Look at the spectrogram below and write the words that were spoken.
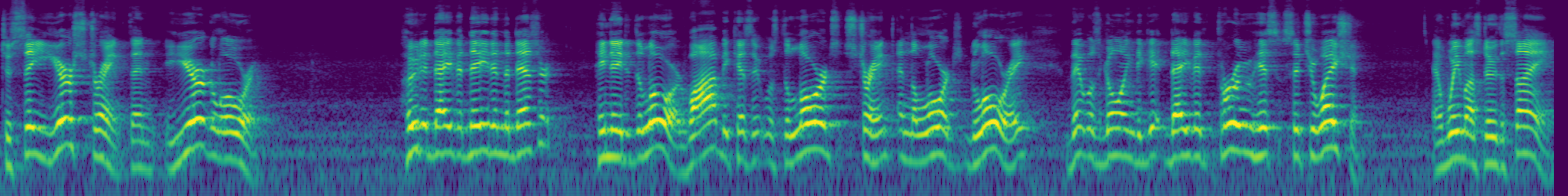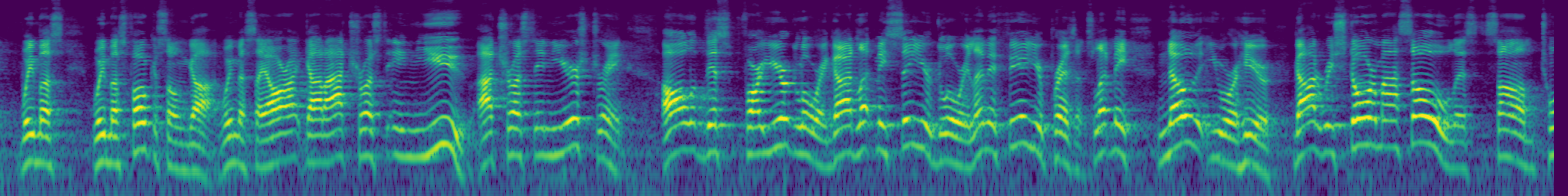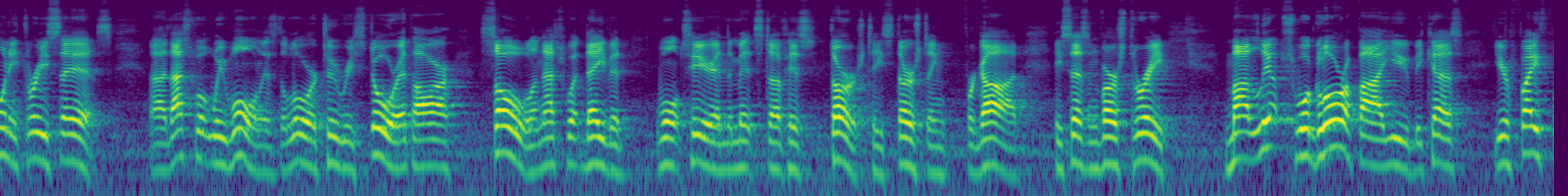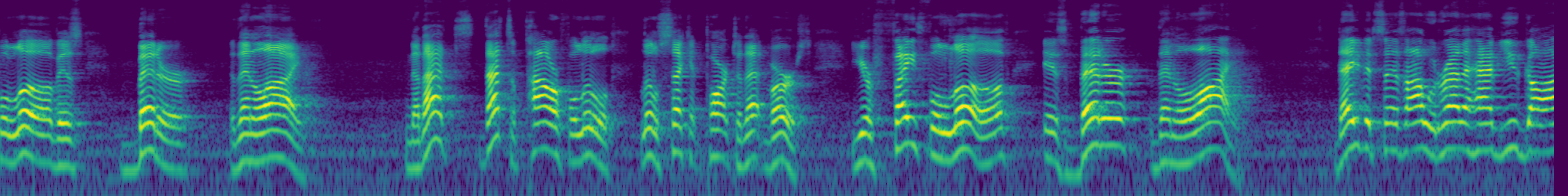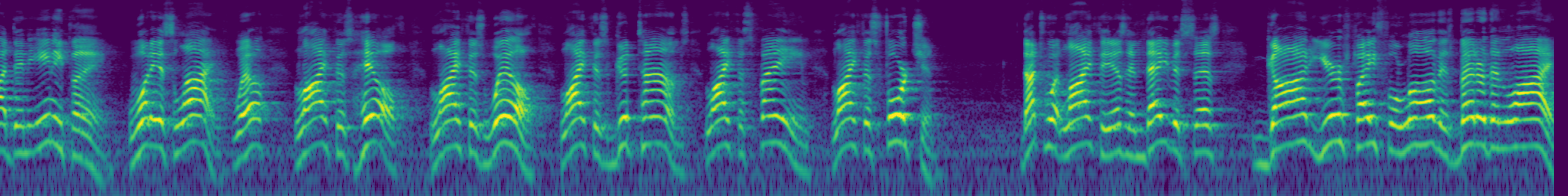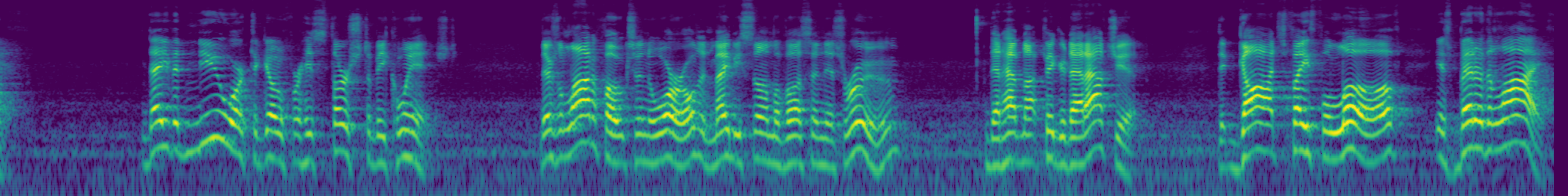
to see your strength and your glory. Who did David need in the desert? He needed the Lord. Why? Because it was the Lord's strength and the Lord's glory that was going to get David through his situation. And we must do the same. We must we must focus on God. We must say, All right, God, I trust in you. I trust in your strength. All of this for your glory. God, let me see your glory. Let me feel your presence. Let me know that you are here. God, restore my soul, as Psalm 23 says. Uh, that's what we want, is the Lord to restoreth our soul. And that's what David wants here in the midst of his thirst. He's thirsting for God. He says in verse 3 My lips will glorify you because your faithful love is better than life. Now that's that's a powerful little little second part to that verse. Your faithful love is better than life. David says, I would rather have you, God, than anything. What is life? Well, life is health, life is wealth, life is good times, life is fame, life is fortune. That's what life is. And David says, God, your faithful love is better than life. David knew where to go for his thirst to be quenched. There's a lot of folks in the world, and maybe some of us in this room, that have not figured that out yet. That God's faithful love is better than life.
